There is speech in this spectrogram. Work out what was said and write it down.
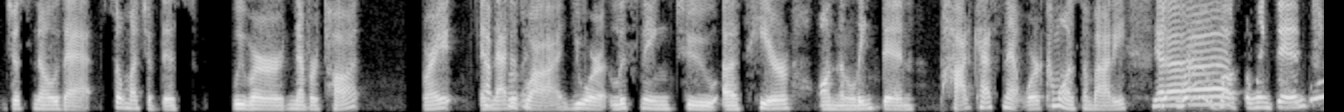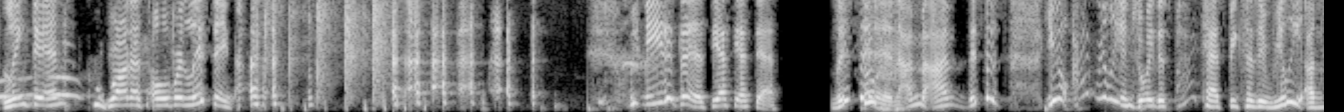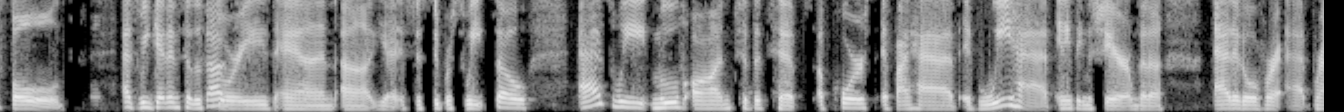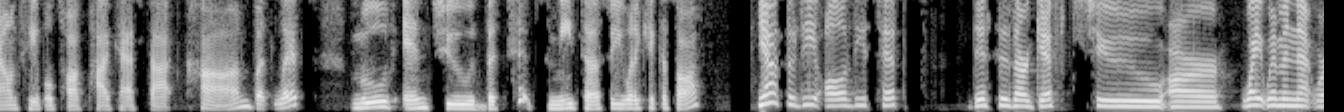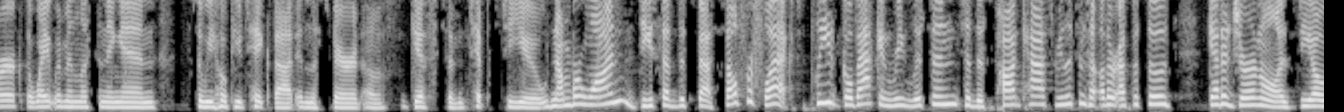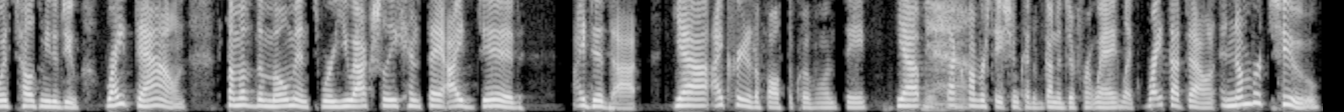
just know that so much of this we were never taught, right? And Absolutely. that is why you are listening to us here on the LinkedIn podcast network. Come on, somebody. Yes. Round of applause for LinkedIn. LinkedIn, who brought us over. Listen. we needed this. Yes, yes, yes. Listen, I'm, I'm, this is, you know, I really enjoy this podcast because it really unfolds as we get into the That's... stories and, uh, yeah, it's just super sweet. So, as we move on to the tips, of course, if I have, if we have anything to share, I'm going to add it over at browntabletalkpodcast.com. But let's move into the tips. Mita, so you want to kick us off? Yeah. So, Dee, all of these tips, this is our gift to our white women network, the white women listening in. So we hope you take that in the spirit of gifts and tips to you. Number one, Dee said this best self reflect. Please go back and re listen to this podcast, re listen to other episodes, get a journal, as Dee always tells me to do. Write down some of the moments where you actually can say, I did, I did that. Yeah, I created a false equivalency. Yeah, yeah, that conversation could have gone a different way. Like, write that down. And number two,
